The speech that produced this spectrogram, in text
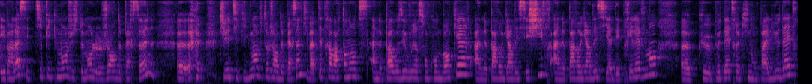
Et ben là, c'est typiquement justement le genre de personne, euh, tu es typiquement plutôt le genre de personne qui va peut-être avoir tendance à ne pas oser ouvrir son compte bancaire, à ne pas regarder ses chiffres, à ne pas regarder s'il y a des prélèvements euh, que peut-être qui n'ont pas lieu d'être,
